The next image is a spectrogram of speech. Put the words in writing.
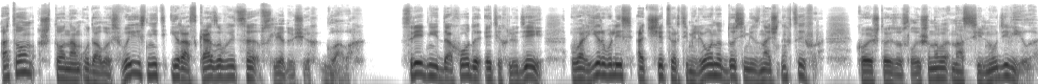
о том, что нам удалось выяснить и рассказывается в следующих главах. Средние доходы этих людей варьировались от четверти миллиона до семизначных цифр. Кое-что из услышанного нас сильно удивило,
